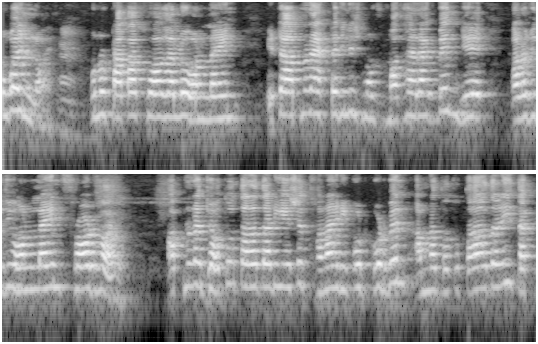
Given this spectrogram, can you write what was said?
মোবাইল নয় কোনো টাকা খোয়া গেল অনলাইন এটা আপনারা একটা জিনিস মাথায় রাখবেন যে কারও যদি অনলাইন ফ্রড হয় আপনারা যত তাড়াতাড়ি এসে থানায় রিপোর্ট করবেন আমরা তত তাড়াতাড়ি তাকে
